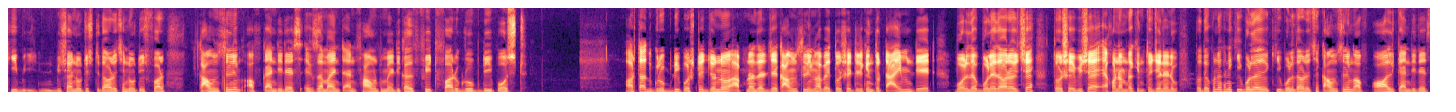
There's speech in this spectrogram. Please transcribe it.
কি বিষয় নোটিশটি দেওয়া রয়েছে। Notice for counselling of candidates examined and found medical fit for group D post অর্থাৎ গ্রুপ ডি পোস্টের জন্য আপনাদের যে কাউন্সিলিং হবে, তো সেটির কিন্তু টাইম ডেট বলে বলে দেওয়া রয়েছে। তো সেই বিষয়ে এখন আমরা কিন্তু জেনে নেব। তো দেখুন এখানে কি বলে কি বলে দেওয়া রয়েছে? Counselling of all candidates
